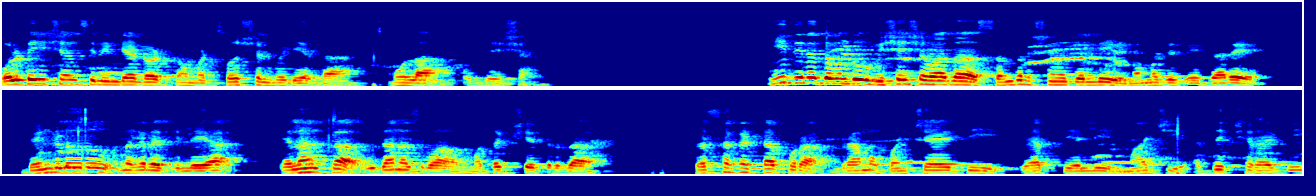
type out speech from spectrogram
politicians in India dot com at social ಮೀಡಿಯಾದ ಮೂಲ ಉದ್ದೇಶ. ಈ ದಿನದ ಒಂದು ವಿಶೇಷವಾದ ಸಂದರ್ಶನದಲ್ಲಿ ನಮ್ಮ ಜೊತೆ ಇದ್ದಾರೆ ಬೆಂಗಳೂರು ನಗರ ಜಿಲ್ಲೆಯ ಯಲಹಂಕ ವಿಧಾನಸಭಾ ಮತಕ್ಷೇತ್ರದ ಕಸಘಟ್ಟಪುರ ಗ್ರಾಮ ಪಂಚಾಯಿತಿ ವ್ಯಾಪ್ತಿಯಲ್ಲಿ ಮಾಜಿ ಅಧ್ಯಕ್ಷರಾಗಿ,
